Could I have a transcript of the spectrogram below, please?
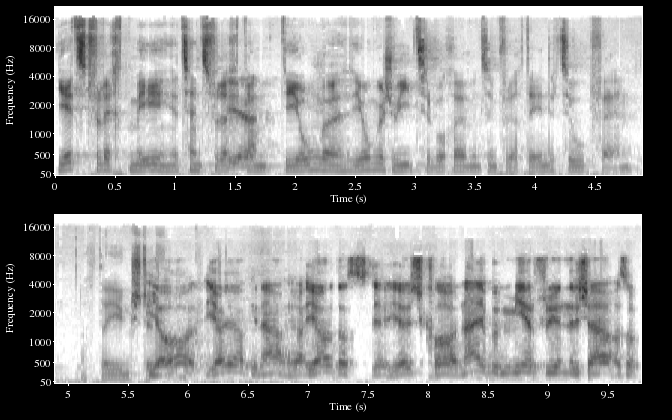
Jetzt vielleicht mehr. Jetzt haben es vielleicht ja. die, jungen, die jungen Schweizer, die kommen, sind vielleicht eher Zug-Fan. Nach der jüngsten. Ja, ja, ja, genau. Ja, ja, das ja, ist klar. Nein, aber mir früher ist auch, also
